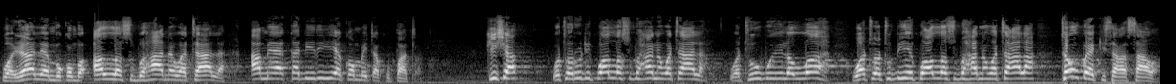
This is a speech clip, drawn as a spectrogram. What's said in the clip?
kwa yale ambayo kwamba Allah subhana wa ta'ala ameyakadiria kwamba itakupata. Kisha watu warudi kwa Allah subhanahu wa ta'ala. Watubu ila Allah. Watu watubie kwa Allah subhanahu wa ta'ala. Tauba ya kisawasawa.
